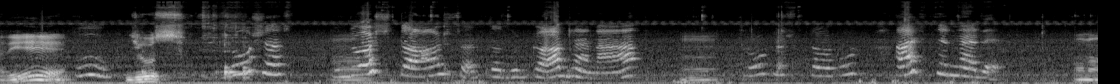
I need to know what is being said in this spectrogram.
అది జ్యూస్. అవును?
